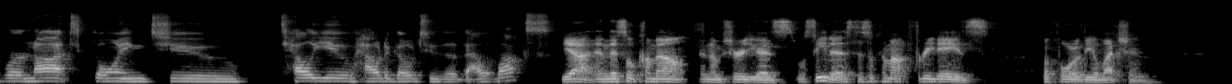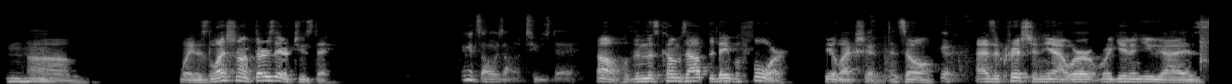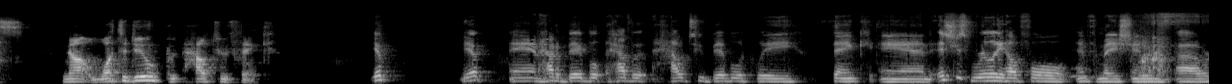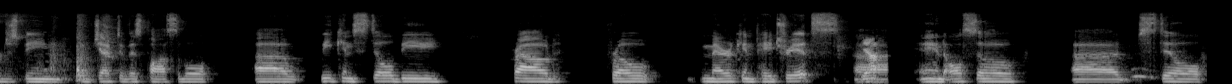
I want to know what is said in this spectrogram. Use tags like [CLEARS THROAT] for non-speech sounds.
we're not going to tell you how to go to the ballot box yeah and this will come out and i'm sure you guys will see this this will come out three days before the election mm-hmm. um, Wait, is election on Thursday or Tuesday? I think it's always on a Tuesday. Oh, well, then this comes out the day before the election. Good. And so, Good. as a Christian, yeah, we're we're giving you guys not what to do, but how to think. Yep. Yep. And how to bib- how, how to biblically think and it's just really helpful information uh, we're just being objective as possible uh, we can still be proud pro American patriots. Yeah. Uh, and also uh, still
